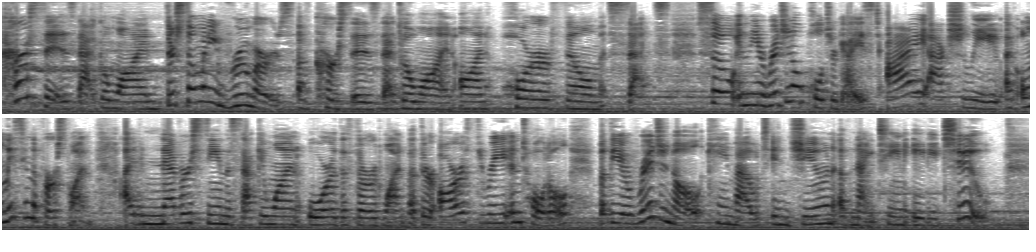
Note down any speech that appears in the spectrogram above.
curses that go on. There's so many rumors of curses that go on on horror film sets. So in the original Poltergeist, I actually, I've only seen the first one. I've never seen the second one or the third one, but there are three in total. But the original came out in June of 1982.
